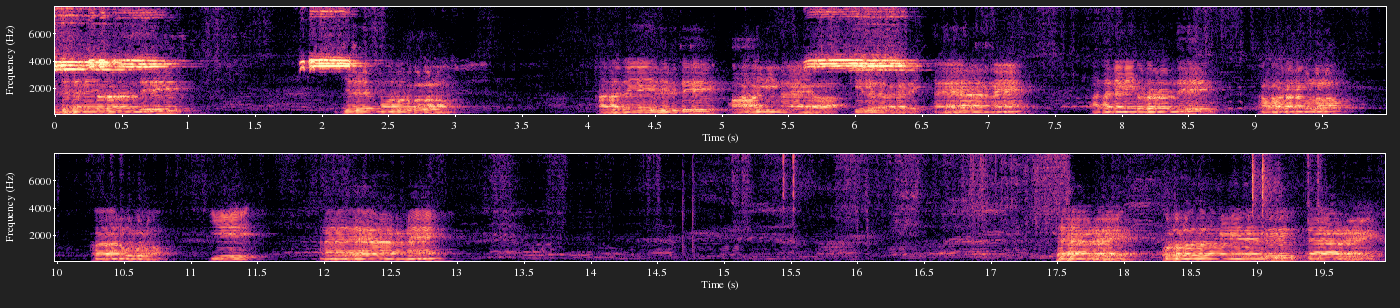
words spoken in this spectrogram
இதனைத் தொடர்ந்து ஜெயக்குமார் குளம் அதனை எதிர்த்து ஆதி நாயகா கீழக்கரை தயாரான அதனைத் தொடர்ந்து கவரங்குளம் கருங்குளம் ஏ அண்ணா தயாரான தேர்ட் ரைட் குலதமிழனுக்கு தேர்ட் ரைட்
